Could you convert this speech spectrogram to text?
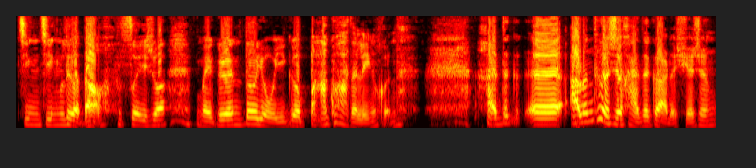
津津乐道。所以说，每个人都有一个八卦的灵魂。海德呃，阿伦特是海德格尔的学生。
